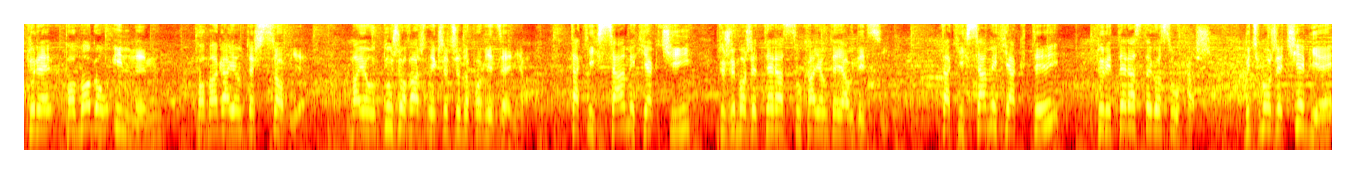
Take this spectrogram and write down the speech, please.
które pomogą innym, pomagają też sobie. Mają dużo ważnych rzeczy do powiedzenia. Takich samych jak ci, którzy może teraz słuchają tej audycji. Takich samych jak ty, który teraz tego słuchasz. Być może ciebie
